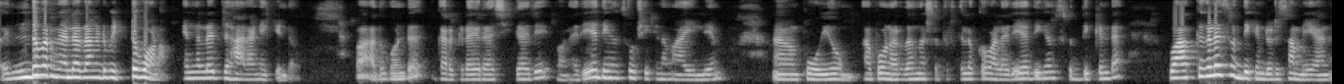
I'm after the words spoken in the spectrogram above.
എന്ത് പറഞ്ഞാലും അതങ്ങോട്ട് വിട്ടുപോകണം എന്നുള്ള ധാരണയൊക്കെ ഉണ്ടാവും. അപ്പോൾ അതുകൊണ്ട് കർക്കിടക രാശിക്കാർ വളരെയധികം സൂക്ഷിക്കണം. ആയില്യം പോയും ആ പുണർദ നക്ഷത്രത്തിലൊക്കെ വളരെയധികം ശ്രദ്ധിക്കേണ്ട വാക്കുകളെ ശ്രദ്ധിക്കേണ്ട ഒരു സമയമാണ്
